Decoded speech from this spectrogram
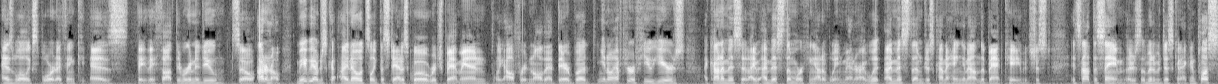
as well explored, I think, as they, they thought they were going to do. So I don't know. Maybe I'm just, I know it's like the status quo, rich Batman, like Alfred and all that there. But, you know, after a few years, I kind of miss it. I, I miss them working out of Wayne Manor. I, w- I miss them just kind of hanging out in the Bat Cave. It's just, it's not the same. There's a bit of a disconnect. And plus,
